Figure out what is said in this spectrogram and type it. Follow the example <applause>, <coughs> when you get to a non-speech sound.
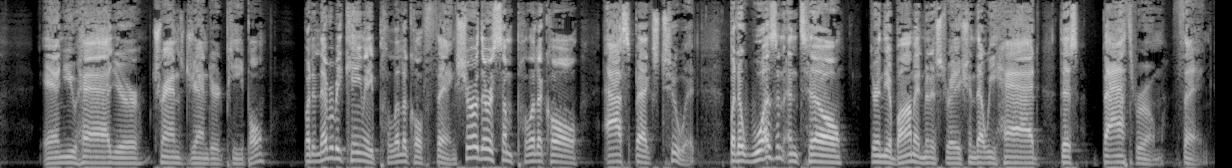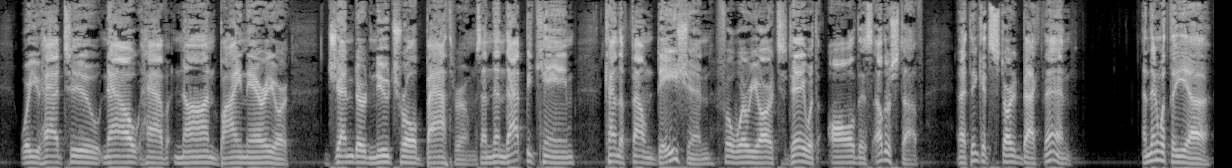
and you had your transgendered people but it never became a political thing. Sure, there were some political aspects to it, but it wasn't until during the Obama administration that we had this bathroom thing where you had to now have non-binary or gender neutral bathrooms. And then that became kind of the foundation for where we are today with all this other stuff. And I think it started back then. And then with the, uh,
